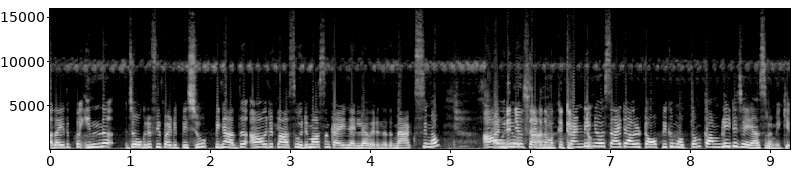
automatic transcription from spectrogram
അതായത് ഇപ്പോൾ ഇന്ന് ജോഗ്രഫി പഠിപ്പിച്ചു. പിന്നെ അത് ആ ഒരു ക്ലാസ് ഒരു മാസം കഴിഞ്ഞല്ല വരുന്നത്. മാക്സിമം Continuous ആയിട്ട് നമുക്ക് കണ്ടിന്യൂസ് ആയിട്ട് ആ ഒരു ടോപ്പിക് മൊത്തം കംപ്ലീറ്റ് ചെയ്യാൻ ശ്രമിക്കും.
